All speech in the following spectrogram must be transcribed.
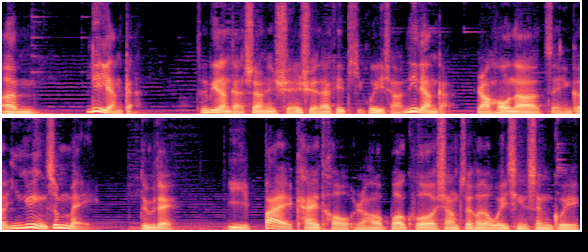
嗯，力量感，这个力量感虽然很玄学，大家可以体会一下力量感。然后呢，整一个音韵之美，对不对？以拜开头，然后包括像最后的唯请深归，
